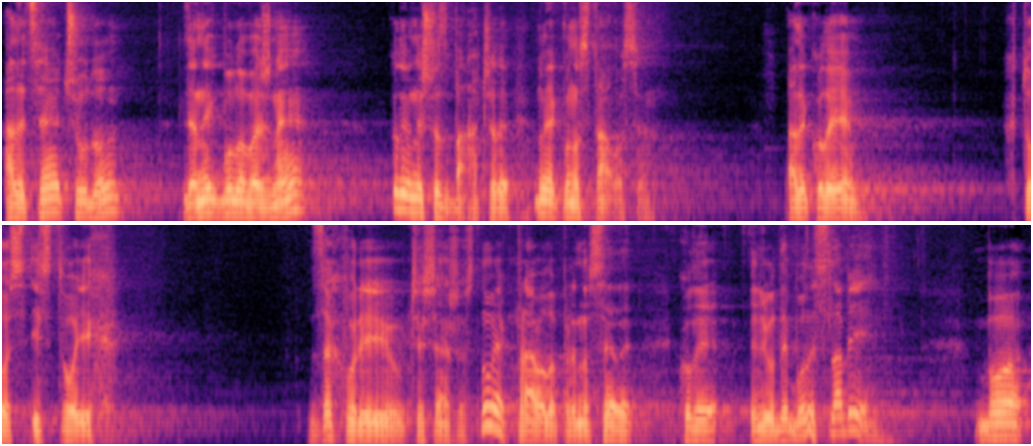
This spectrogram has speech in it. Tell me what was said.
Але це чудо для них було важне, коли вони щось бачили, ну як воно сталося. Але коли хтось із твоїх захворів чи ще щось. Ну, як правило, приносили, коли люди були слабі. Бо,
